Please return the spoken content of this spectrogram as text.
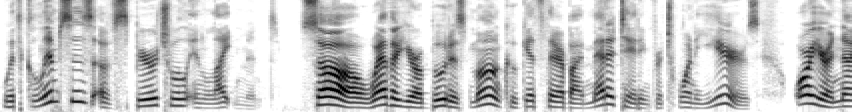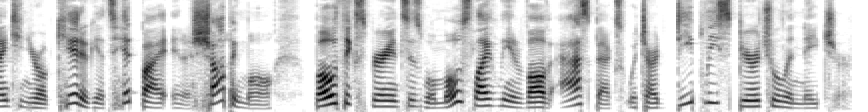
with glimpses of spiritual enlightenment. So, whether you're a Buddhist monk who gets there by meditating for 20 years, or you're a 19 year old kid who gets hit by it in a shopping mall, both experiences will most likely involve aspects which are deeply spiritual in nature.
